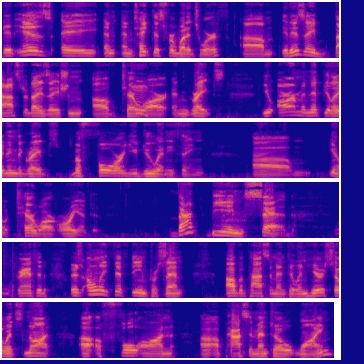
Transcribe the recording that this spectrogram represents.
it is a and, and take this for what it's worth. Um, it is a bastardization of terroir and grapes. You are manipulating the grapes before you do anything, um, you know, terroir oriented. That being said, granted, there's only fifteen percent of appassimento in here, so it's not uh, a full on uh, appassimento wine.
